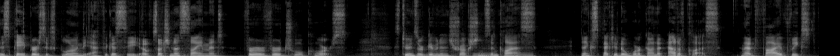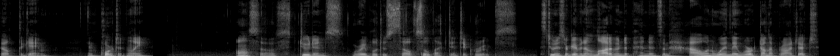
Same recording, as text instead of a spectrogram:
this paper is exploring the efficacy of such an assignment for a virtual course. Students are given instructions in class and expected to work on it out of class and had five weeks to develop the game. Importantly, also, students were able to self select into groups. Students are given a lot of independence in how and when they worked on the project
